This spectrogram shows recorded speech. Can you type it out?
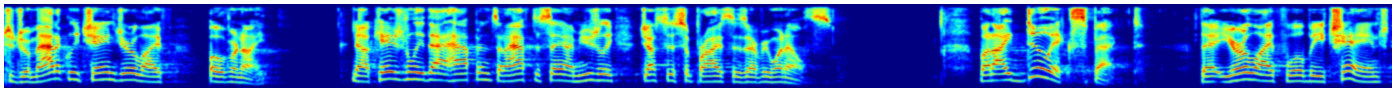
to dramatically change your life overnight. Now, occasionally that happens, and I have to say I'm usually just as surprised as everyone else. But I do expect that your life will be changed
